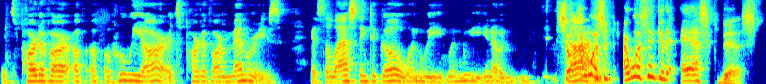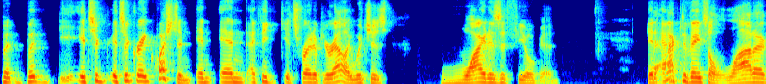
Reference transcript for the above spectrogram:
it's part of our of, of, of who we are. It's part of our memories it's the last thing to go when we when we you know so die. i wasn't i wasn't going to ask this but but it's a it's a great question and and i think it's right up your alley which is why does it feel good? It well, activates a lot of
